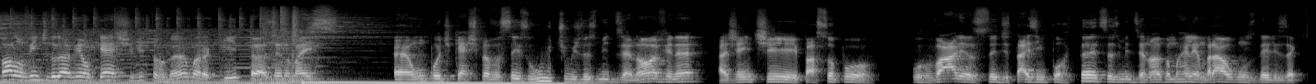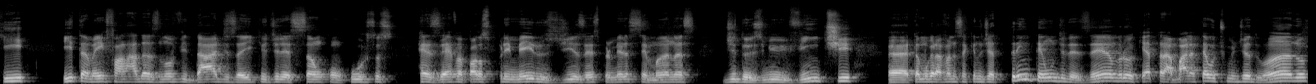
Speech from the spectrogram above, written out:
Fala ouvinte do Gavião Cast, Vitor Gâmaro aqui, trazendo mais é, um podcast para vocês, o último de 2019, né? A gente passou por, por vários editais importantes de 2019, vamos relembrar alguns deles aqui e também falar das novidades aí que o Direção Concursos reserva para os primeiros dias, as primeiras semanas de 2020. Estamos é, gravando isso aqui no dia 31 de dezembro, que é trabalho até o último dia do ano.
